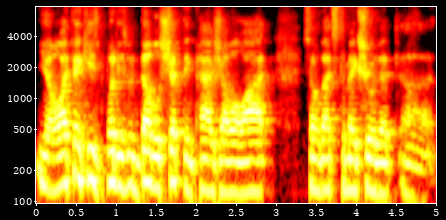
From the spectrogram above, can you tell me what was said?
Yeah, well, I think he's but he's been double shifting Pageau a lot, so that's to make sure that uh,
